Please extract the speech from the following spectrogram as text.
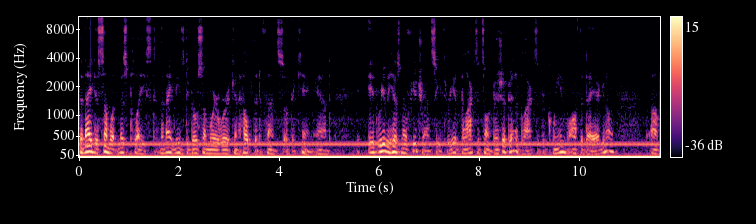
the knight is somewhat misplaced. The knight needs to go somewhere where it can help the defense of the king, and it really has no future on c3. It blocks its own bishop in, it blocks the queen off the diagonal. Um,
